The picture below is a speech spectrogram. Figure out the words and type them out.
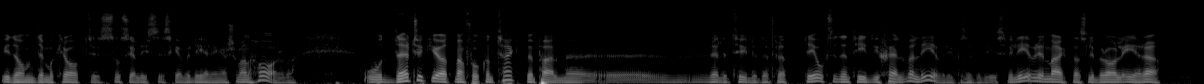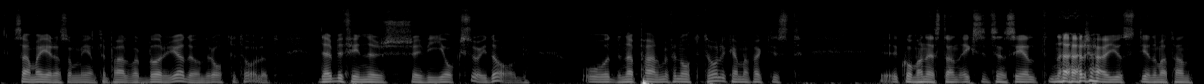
vid de demokratiskt socialistiska värderingar som han har. Va? Och där tycker jag att man får kontakt med Palme eh, väldigt tydligt därför att det är också den tid vi själva lever i på sätt och vis. Vi lever i en marknadsliberal era. Samma era som egentligen på allvar började under 80-talet. Där befinner sig vi också idag. Och den här Palme från 80-talet kan man faktiskt eh, komma nästan existentiellt nära just genom att han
